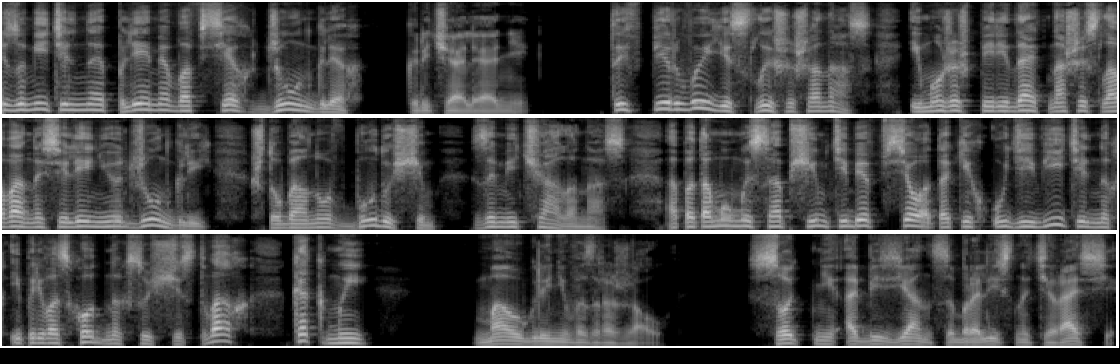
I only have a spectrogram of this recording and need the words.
изумительное племя во всех джунглях, — кричали они. Ты впервые слышишь о нас и можешь передать наши слова населению джунглей, чтобы оно в будущем замечало нас, а потому мы сообщим тебе все о таких удивительных и превосходных существах, как мы. Маугли не возражал. Сотни обезьян собрались на террасе,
